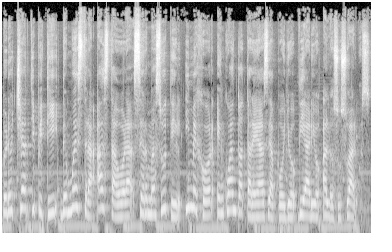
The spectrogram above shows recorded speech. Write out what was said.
pero ChatGPT demuestra hasta ahora ser más útil y mejor en cuanto a tareas de apoyo diario a los usuarios.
